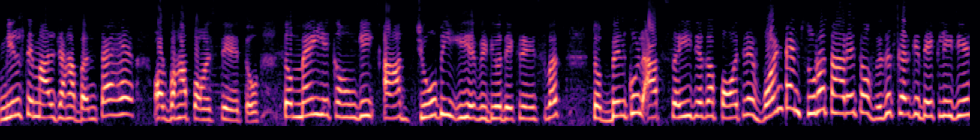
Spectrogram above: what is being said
मिल से माल जहाँ बनता है और वहाँ पहुँचते हैं। तो तो मैं ये कहूँगी आप जो भी ये वीडियो देख रहे हैं इस वक्त तो बिल्कुल आप सही जगह पहुँच रहे वन टाइम सूरत आ रहे तो विज़िट करके देख लीजिए।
